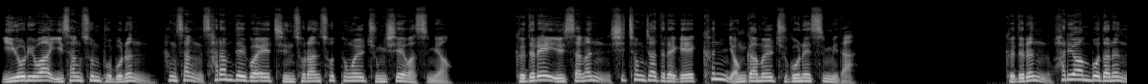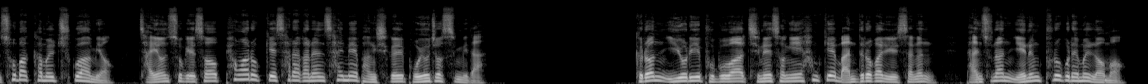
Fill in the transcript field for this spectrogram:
이효리와 이상순 부부는 항상 사람들과의 진솔한 소통을 중시해왔으며 그들의 일상은 시청자들에게 큰 영감을 주곤 했습니다. 그들은 화려함보다는 소박함을 추구하며 자연 속에서 평화롭게 살아가는 삶의 방식을 보여줬습니다. 그런 이효리 부부와 진혜성이 함께 만들어갈 일상은 단순한 예능 프로그램을 넘어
